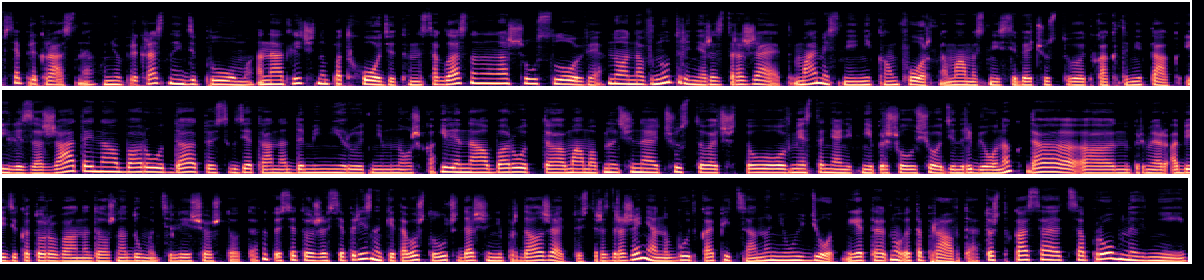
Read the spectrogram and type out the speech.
вся прекрасная, у нее прекрасные дипломы, она отлично подходит, она согласна на наши условия, но она внутренне раздражает. Маме с ней некомфортно, мама с ней себя чувствует как-то не так, или зажатой наоборот, да, то есть где-то она доминирует немножко, или наоборот э, мама начинает чувствовать, что вместо няни к ней пришел еще один ребенок, да, а, например, о беде которого она должна думать или еще что-то. Ну, то есть это уже все признаки того, что лучше дальше не продолжать. То есть раздражение раздражение, оно будет копиться, оно не уйдет. И это, ну, это правда. То, что касается пробных дней,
